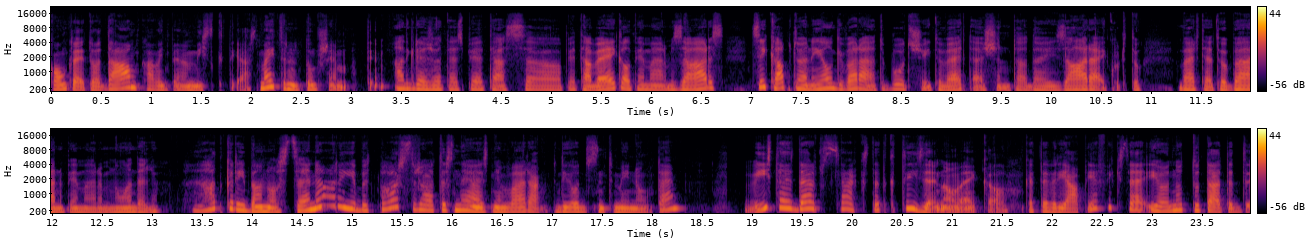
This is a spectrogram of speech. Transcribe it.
konkrēto dāmu, kā viņa piemēram izskatījās. Meitene ar tumšiem matiem. Atgriežoties pie, tās, pie tā veikala, piemēram, zāras, cik aptuveni ilgi varētu būt šī vērtēšana tādai zārai, kur tu vērtē to bērnu, piemēram, nodaļu? Atkarībā no scenārija, bet pārsvarā tas neaizņem vairāk par 20 minūtēm. Īstais darbs sākas tad, kad tu izēj no veikala, kad tev ir jāpiefiksē. Jo, nu, tu tā tad,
